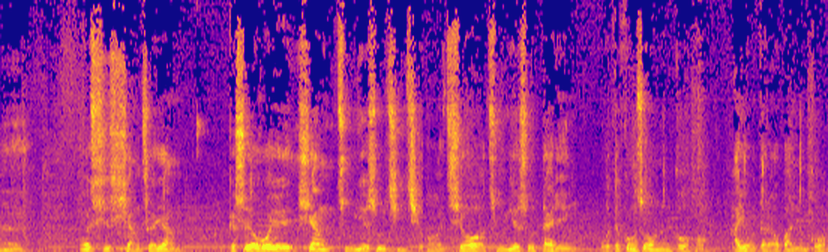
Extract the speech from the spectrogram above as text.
嗯，我是想这样，可是我也向主耶稣祈求，哦，求主耶稣带领我的工作能够哈。还有我的老板能够哈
